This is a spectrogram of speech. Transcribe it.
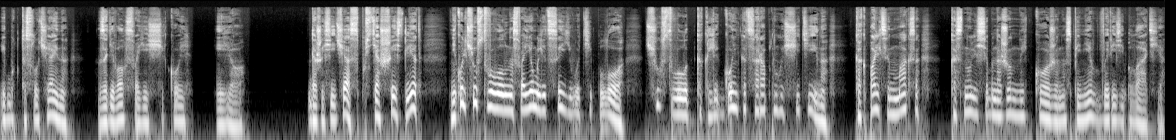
и будто случайно задевал своей щекой ее. Даже сейчас, спустя шесть лет, Николь чувствовал на своем лице его тепло, чувствовала, как легонько царапнула щетина, как пальцы Макса коснулись обнаженной кожи на спине в вырезе платья.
